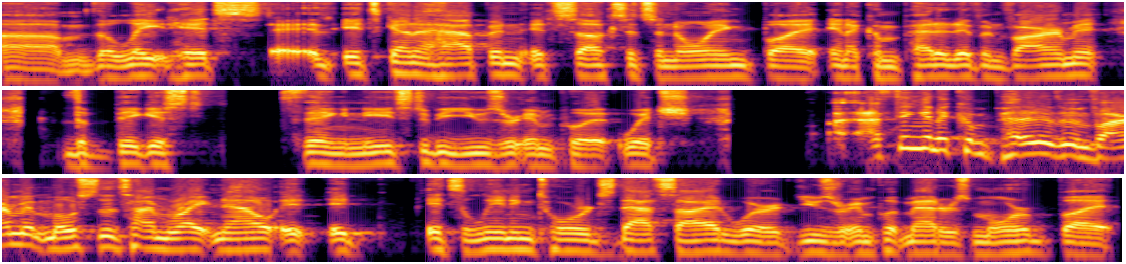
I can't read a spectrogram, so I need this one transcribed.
Um, the late hits, it's gonna happen. It sucks. It's annoying, but in a competitive environment, the biggest thing needs to be user input, which I think in a competitive environment, most of the time right now, it it it's leaning towards that side where user input matters more. But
